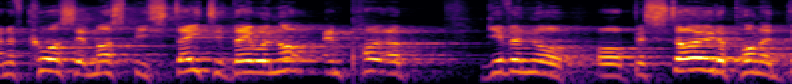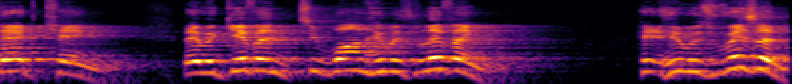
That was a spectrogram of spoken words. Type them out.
And of course, it must be stated they were not impo- uh, given or, or bestowed upon a dead king. They were given to one who was living, who, who was risen,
